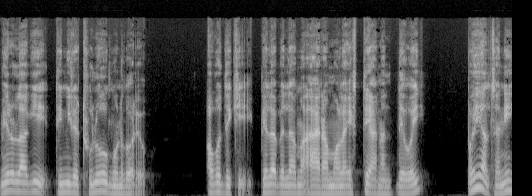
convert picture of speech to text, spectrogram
मेरो लागि तिमीले ठुलो गुण गर्यो। अबदेखि बेला बेलामा आएर मलाई यस्तै आनन्द देऊ है भइहाल्छ नि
